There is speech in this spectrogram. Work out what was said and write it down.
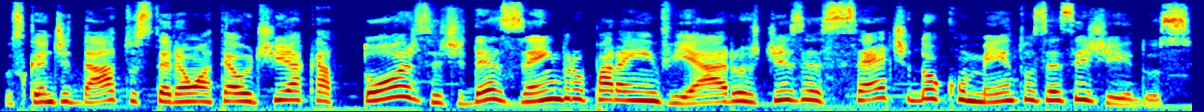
Os candidatos terão até o dia 14 de dezembro para enviar os 17 documentos exigidos.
